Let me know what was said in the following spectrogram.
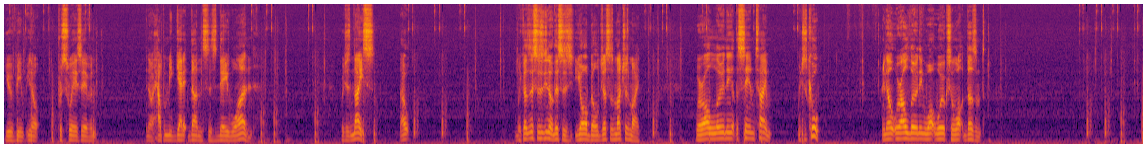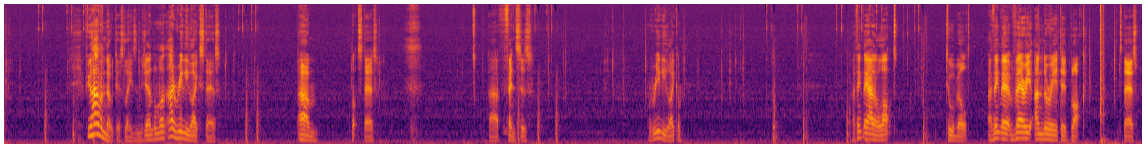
You've been, you know, persuasive and, you know, helping me get it done since day one. Which is nice. Oh. Because this is, you know, this is your build just as much as mine. We're all learning at the same time. Which is cool. You know, we're all learning what works and what doesn't. If you haven't noticed, ladies and gentlemen, I really like stairs. Um, not stairs. Uh, fences. I really like them. I think they add a lot to a build. I think they're a very underrated block. Stairs.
